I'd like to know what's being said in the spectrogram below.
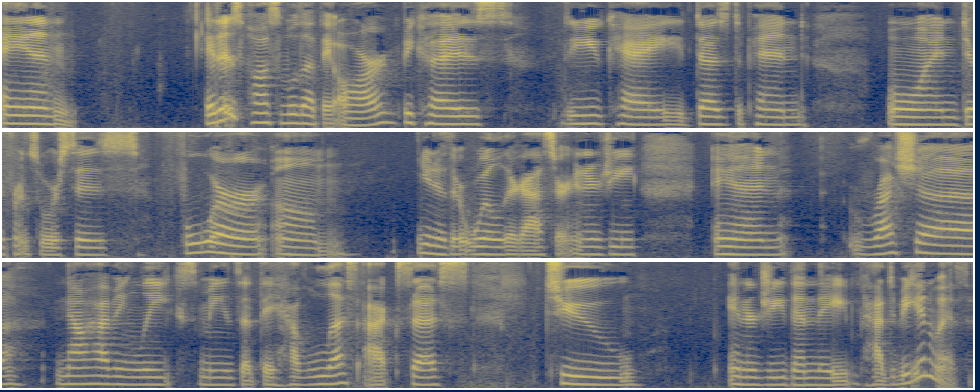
And it is possible that they are because the UK does depend on different sources for um you know their oil, their gas, their energy and Russia now having leaks means that they have less access to energy than they had to begin with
